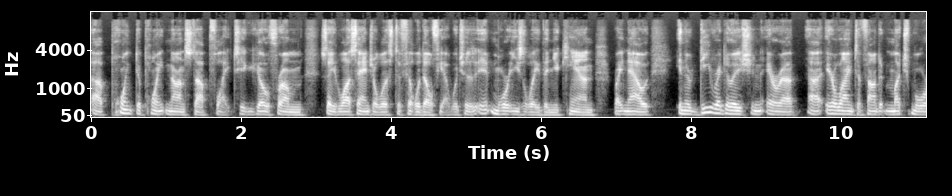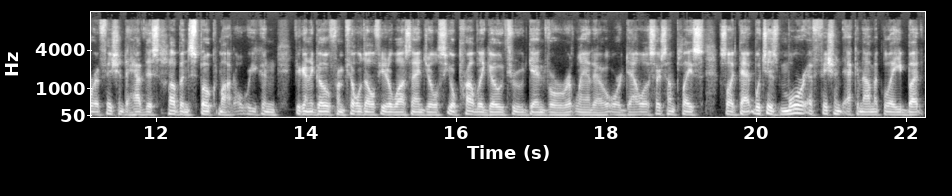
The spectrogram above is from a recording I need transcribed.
uh, point-to-point nonstop flights. You could go from, say, Los Angeles to Philadelphia, which is more easily than you can right now. In the deregulation era, uh, airlines have found it much more efficient to have this hub and spoke model, where you can, if you're going to go from Philadelphia to Los Angeles, you'll probably go through Denver or Atlanta or Dallas or someplace like that, which is more efficient economically, but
